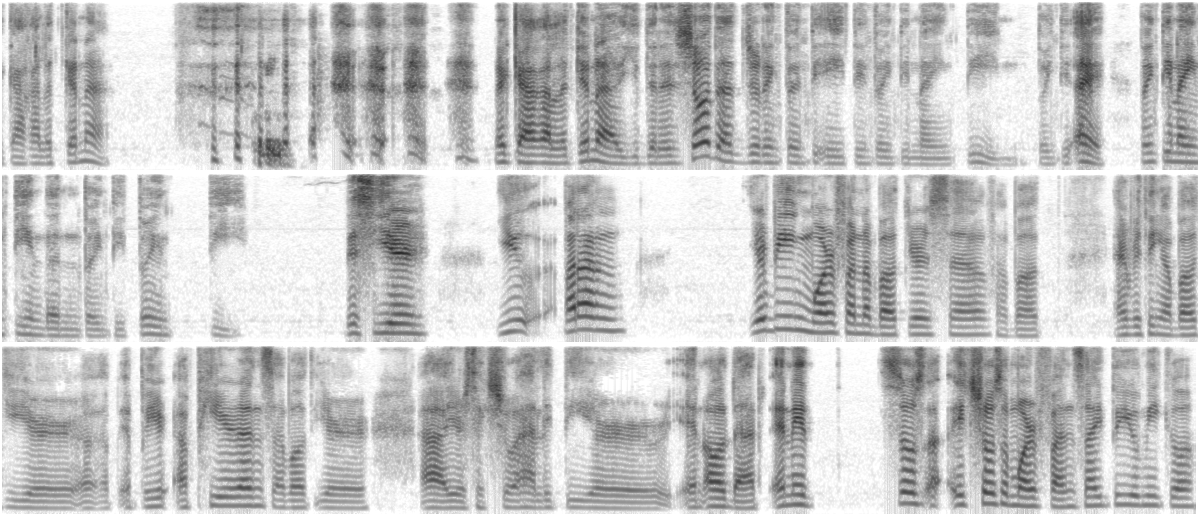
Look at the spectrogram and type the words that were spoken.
Nagkakalat ka na. Nagkakalat ka na. You didn't show that during 2018, 2019. 20, eh, 2019 then 2020. This year, you, parang, you're being more fun about yourself, about everything about your uh, appear- appearance, about your uh, your sexuality, your and all that, and it shows uh, it shows a more fun side to you, Micko,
